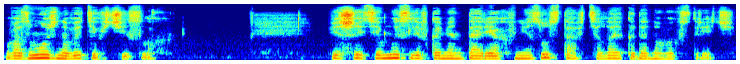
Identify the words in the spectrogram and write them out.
возможно в этих числах. Пишите мысли в комментариях внизу, ставьте лайк и до новых встреч.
